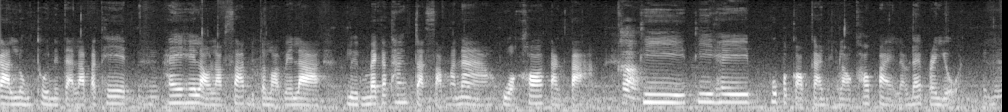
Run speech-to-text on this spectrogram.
การลงทุนในแต่ละประเทศอือฮึให้ให้เรารับทราบอยู่ตลอดเวลา หรือแม้กระทั่งจัดสัมมนาหัวข้อต่างค่ะๆที่ที่ให้ผู้ประกอบการอย่างเราเข้าไปแล้วได้ประโยชน์อือฮึ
